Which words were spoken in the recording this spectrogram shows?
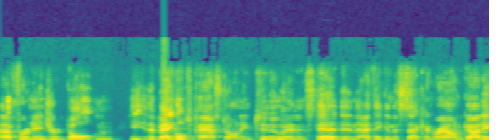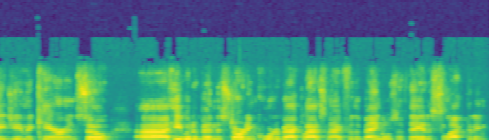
uh, for an injured Dalton. He, the Bengals passed on him too, and instead, in, I think in the second round, got AJ McCarron. So uh, he would have been the starting quarterback last night for the Bengals if they had selected him.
